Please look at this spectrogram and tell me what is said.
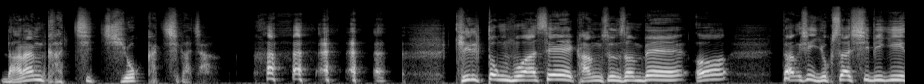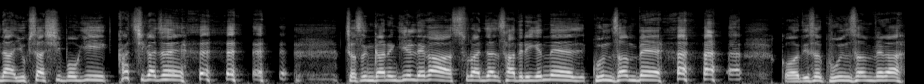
나랑 같이 지옥 같이 가자. 길동무하세 강순 선배 어 당신 육사 12기 나 육사 15기 같이 가자. 저승 가는 길 내가 술 한 잔 사드리겠네 군 선배. 어디서 군 선배가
